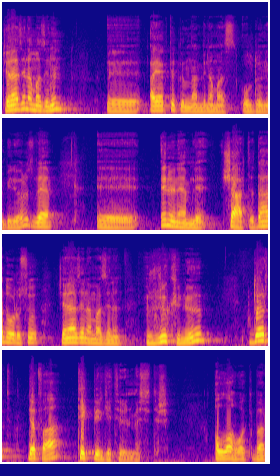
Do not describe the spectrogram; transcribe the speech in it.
cenaze namazının e, ayakta kılınan bir namaz olduğunu biliyoruz ve e, en önemli şartı daha doğrusu cenaze namazının rükünü dört defa tekbir getirilmesidir. Allahu Ekber,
